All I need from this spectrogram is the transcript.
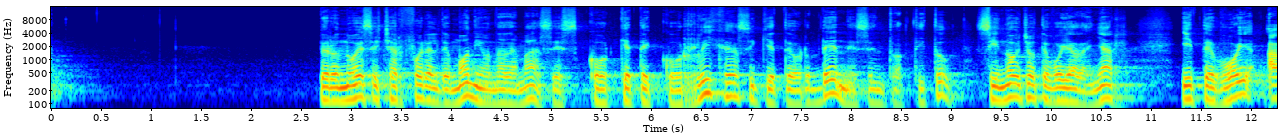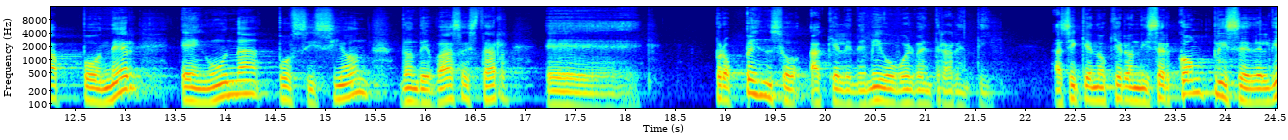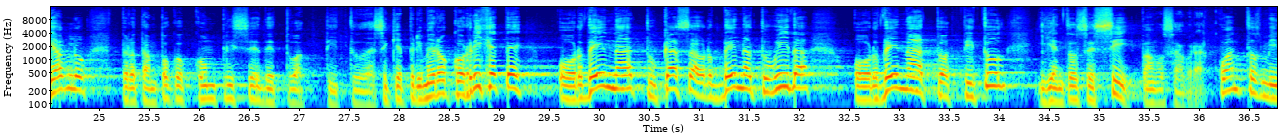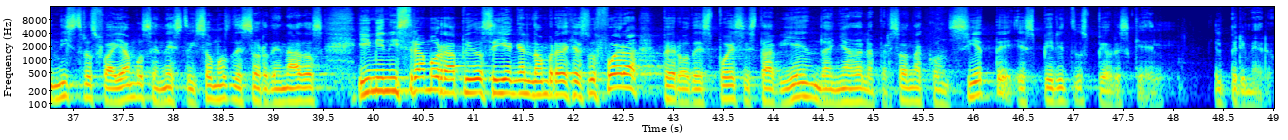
pero no es echar fuera el demonio nada más, es que te corrijas y que te ordenes en tu actitud. Si no, yo te voy a dañar y te voy a poner en una posición donde vas a estar eh, propenso a que el enemigo vuelva a entrar en ti. Así que no quiero ni ser cómplice del diablo, pero tampoco cómplice de tu actitud. Así que primero corrígete, ordena tu casa, ordena tu vida, ordena tu actitud y entonces sí, vamos a orar. ¿Cuántos ministros fallamos en esto y somos desordenados y ministramos rápido, sí, en el nombre de Jesús fuera, pero después está bien dañada la persona con siete espíritus peores que él, el primero?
